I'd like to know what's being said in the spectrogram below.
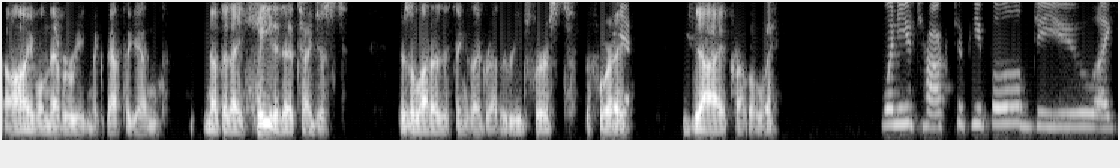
oh, I will never read Macbeth again. Not that I hated it. I just, there's a lot of other things I'd rather read first before I Yeah. die, probably. when you talk to people, do you like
